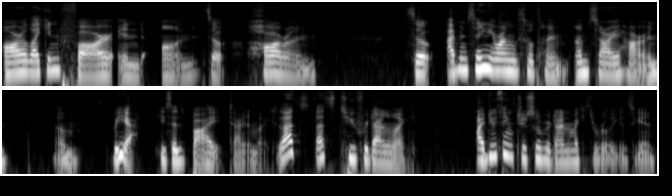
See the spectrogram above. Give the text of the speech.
R like in far and on. So Haran. So I've been saying it wrong this whole time. I'm sorry, Haran. Um, but yeah, he says bye, Dynamite. So that's that's two for Dynamite. I do think True Silver Dynamite is a really good skin.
